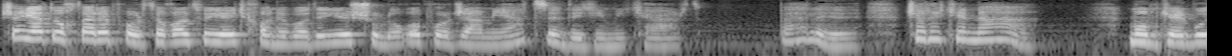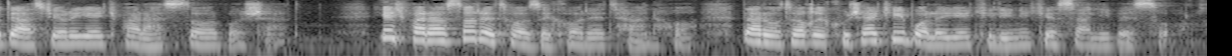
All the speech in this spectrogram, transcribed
شاید دختر پرتغال توی یک خانواده شلوغ و پرجمعیت زندگی می کرد. بله چرا که نه ممکن بود دستیار یک پرستار باشد یک پرستار تازه کار تنها در اتاق کوچکی بالای کلینیک صلیب سرخ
